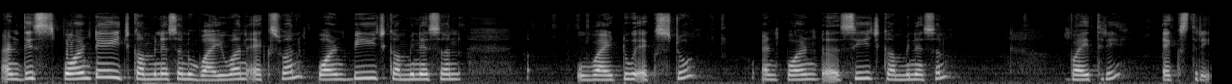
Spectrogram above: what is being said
and this point A is combination y 1 x 1, point B is combination y 2 x 2 and point uh, C is combination y 3 x 3.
